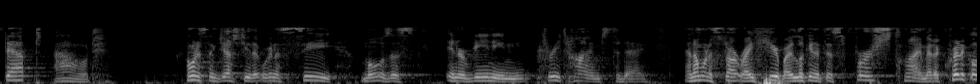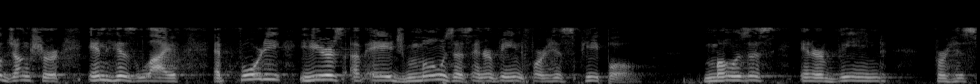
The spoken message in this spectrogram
stepped out. I want to suggest to you that we're going to see Moses intervening three times today. And I want to start right here by looking at this first time, at a critical juncture in his life. At 40 years of age, Moses intervened for his people. Moses intervened for his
